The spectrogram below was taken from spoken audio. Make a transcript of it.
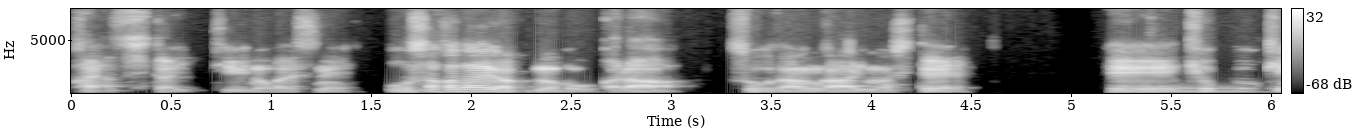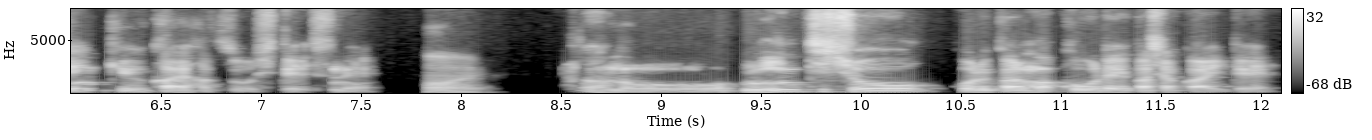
開発したいっていうのがですね、大阪大学の方から相談がありまして、えー、共同研究開発をしてですね、はい。あの、認知症、これからまあ高齢化社会で、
